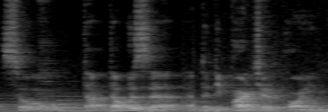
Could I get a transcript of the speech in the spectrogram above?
So that, that was uh, the departure point,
